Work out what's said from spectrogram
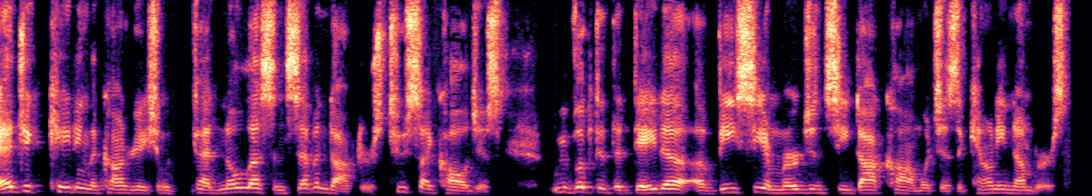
educating the congregation. We've had no less than seven doctors, two psychologists. We've looked at the data of vcemergency.com, which is the county numbers.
